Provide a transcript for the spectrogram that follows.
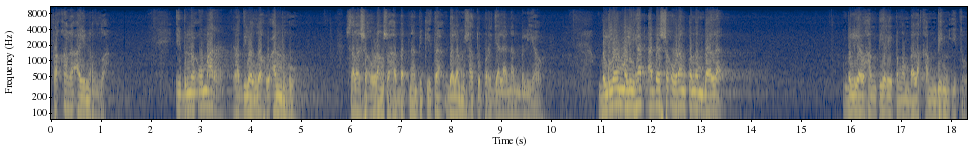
faqala ayna Allah Ibnu Umar radhiyallahu anhu salah seorang sahabat Nabi kita dalam satu perjalanan beliau. Beliau melihat ada seorang pengembala. Beliau hampiri pengembala kambing itu.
